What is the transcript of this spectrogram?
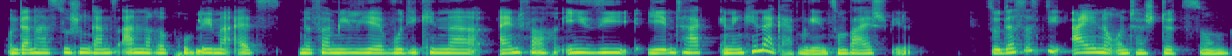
Und dann hast du schon ganz andere Probleme als eine Familie, wo die Kinder einfach easy jeden Tag in den Kindergarten gehen zum Beispiel. So, das ist die eine Unterstützung.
